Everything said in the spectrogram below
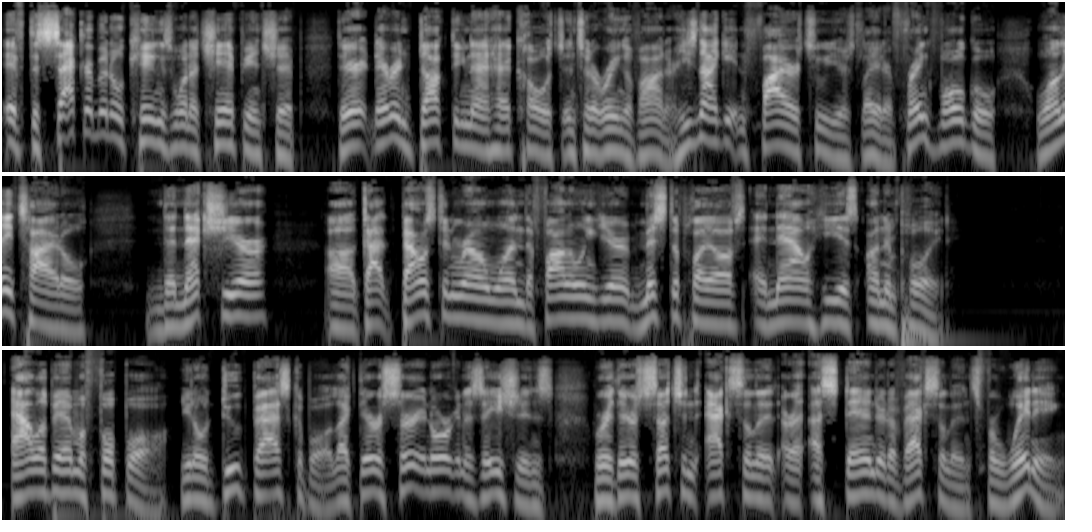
If the Sacramento Kings won a championship, they're they're inducting that head coach into the Ring of Honor. He's not getting fired two years later. Frank Vogel won a title. The next year, uh, got bounced in round one. The following year, missed the playoffs, and now he is unemployed. Alabama football, you know, Duke basketball. Like there are certain organizations where there's such an excellent or a standard of excellence for winning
